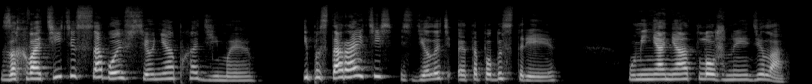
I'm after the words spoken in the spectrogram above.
Захватите с собой все необходимое и постарайтесь сделать это побыстрее. У меня неотложные дела.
